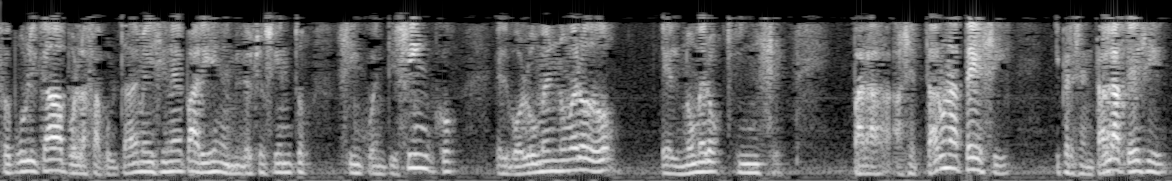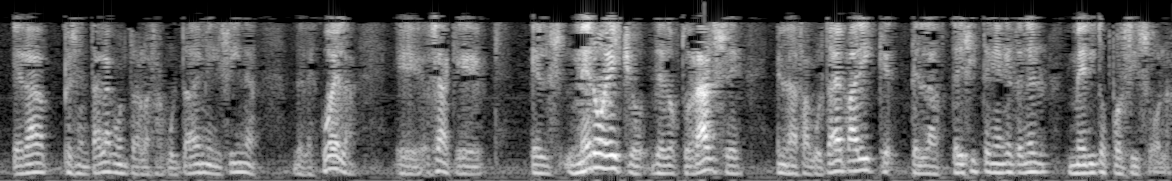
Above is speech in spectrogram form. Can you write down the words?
fue publicada por la Facultad de Medicina de París en el 1855, el volumen número 2, el número 15. Para aceptar una tesis y presentar la tesis era presentarla contra la Facultad de Medicina de la escuela. Eh, o sea que el mero hecho de doctorarse en la Facultad de París, que la tesis tenía que tener méritos por sí sola.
